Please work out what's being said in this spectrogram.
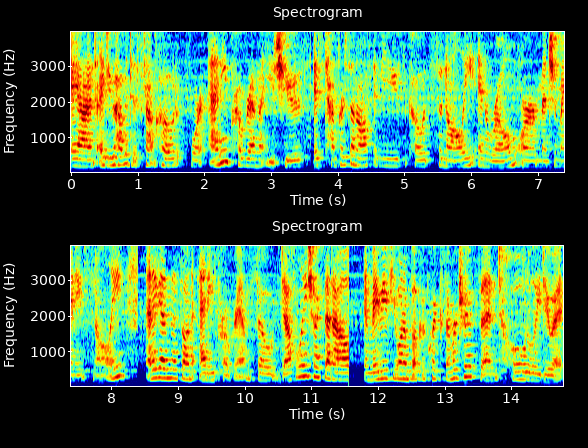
and I do have a discount code for any program that you choose. It's 10% off if you use the code Sonali in Rome or mention my name Sonali. And again, that's on any program, so definitely check that out. And maybe if you want to book a quick summer trip, then totally do it.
